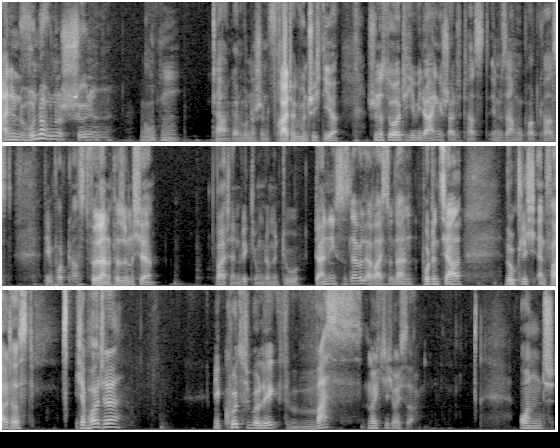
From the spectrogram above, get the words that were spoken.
Einen wunderschönen guten Tag, einen wunderschönen Freitag wünsche ich dir. Schön, dass du heute hier wieder eingeschaltet hast im Samu Podcast, dem Podcast für deine persönliche Weiterentwicklung, damit du dein nächstes Level erreichst und dein Potenzial wirklich entfaltest. Ich habe heute mir kurz überlegt, was möchte ich euch sagen? Und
